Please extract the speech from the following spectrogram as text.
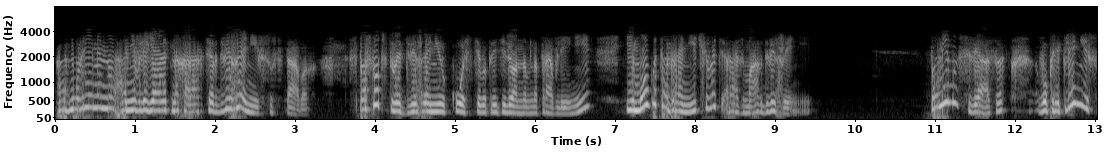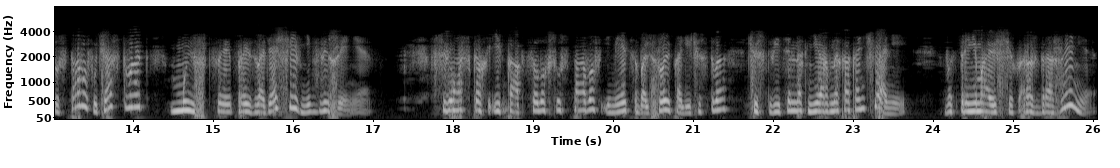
Одновременно они влияют на характер движений в суставах, способствуют движению кости в определенном направлении и могут ограничивать размах движений. Помимо связок, в укреплении суставов участвуют мышцы, производящие в них движение. В связках и капсулах суставов имеется большое количество чувствительных нервных окончаний, воспринимающих раздражение,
